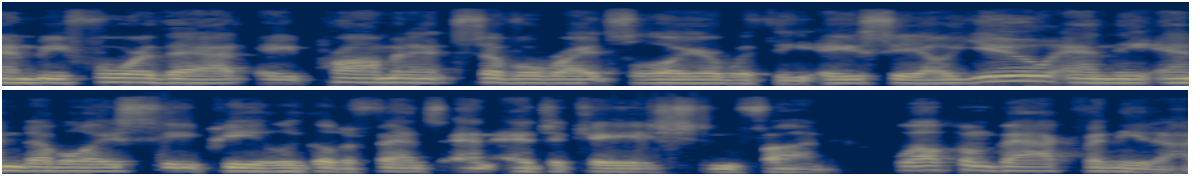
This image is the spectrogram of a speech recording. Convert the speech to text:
And before that, a prominent civil rights lawyer with the ACLU and the NAACP Legal Defense and Education Fund. Welcome back, Vanita.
